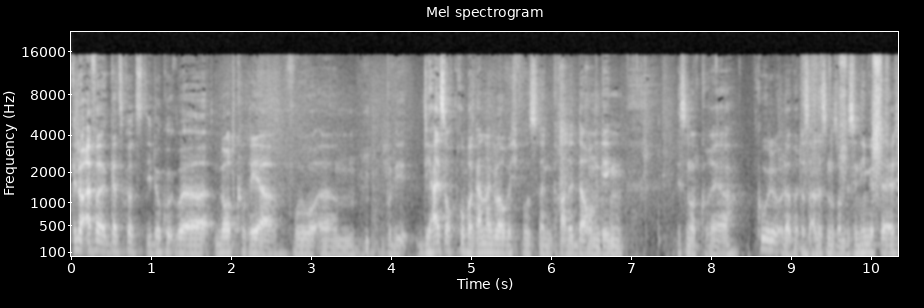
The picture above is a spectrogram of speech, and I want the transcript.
genau, einfach ganz kurz die Doku über Nordkorea, wo, ähm, wo die, die heißt auch Propaganda, glaube ich, wo es dann gerade darum ging, ist Nordkorea cool oder wird das alles nur so ein bisschen hingestellt?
